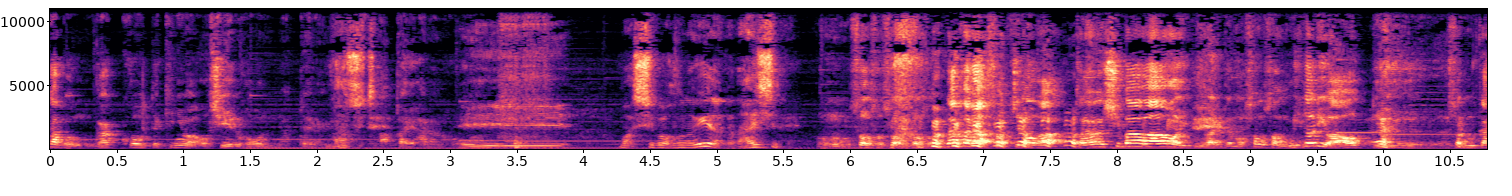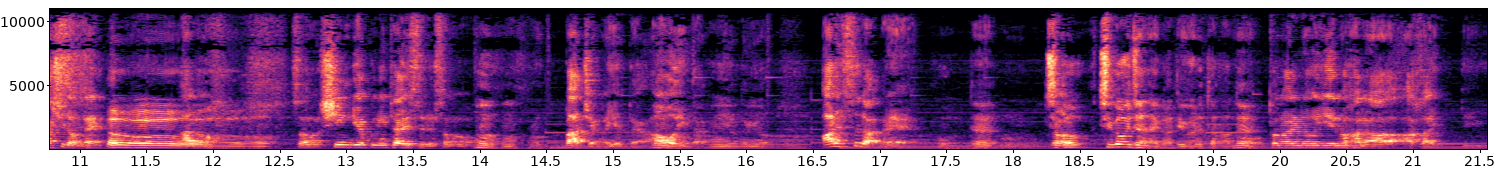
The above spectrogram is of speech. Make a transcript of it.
多分学校的には教える方になったんやマジで？赤い花の方が、ええまあ芝生の家なんかないしね。うん、そうそうそうそう。だからそっちの方が芝は青いって言われてもそもそも緑は青っていう その昔のねあのその新緑に対するその、うんうんうん。ばあちゃんが言ったよ青いかって言ったけど、あれすらね、ね。うん違う違うじゃないかって言われたらね。隣の家の花は赤いっていう。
